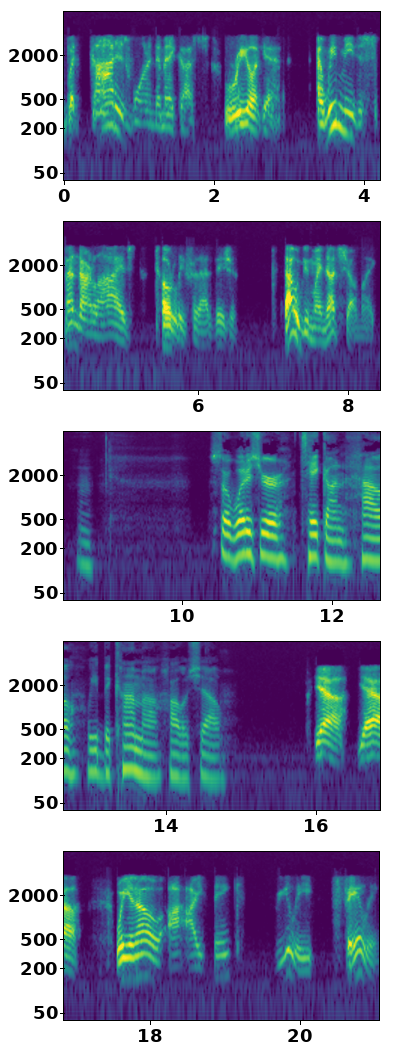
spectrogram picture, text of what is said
but God is wanting to make us real again. And we need to spend our lives totally for that vision. That would be my nutshell, Mike. Mm. So, what is your take on how we become a hollow shell? Yeah, yeah. Well, you know, I, I think really failing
